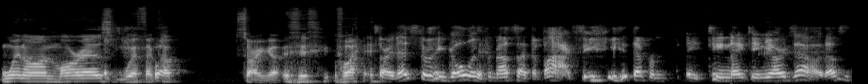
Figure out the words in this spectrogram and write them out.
went on Mahrez with a cup. Sorry, go. what? Sorry, that Sterling goal was from outside the box. He, he hit that from 18, 19 yards out. That was a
